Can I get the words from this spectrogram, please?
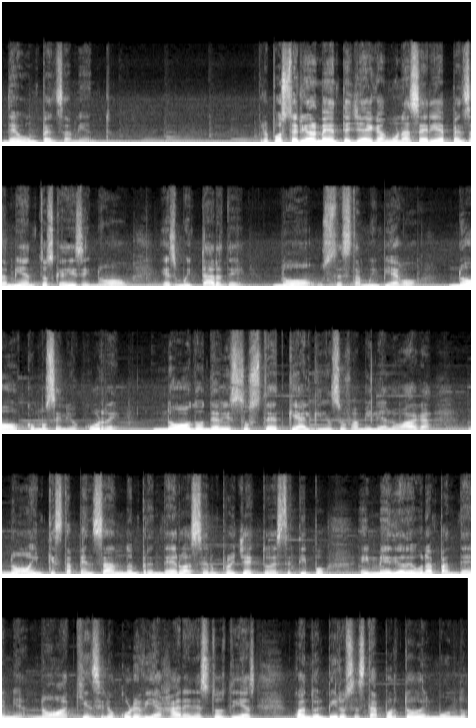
de un pensamiento. Pero posteriormente llegan una serie de pensamientos que dicen, no, es muy tarde, no, usted está muy viejo, no, ¿cómo se le ocurre? No, ¿dónde ha visto usted que alguien en su familia lo haga? No, ¿en qué está pensando emprender o hacer un proyecto de este tipo en medio de una pandemia? No, ¿a quién se le ocurre viajar en estos días cuando el virus está por todo el mundo?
